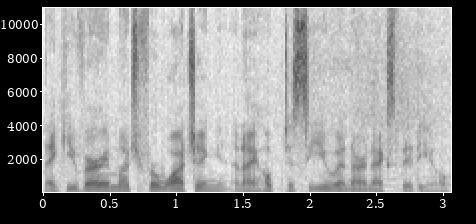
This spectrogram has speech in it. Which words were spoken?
Thank you very much for watching, and I hope to see you in our next video.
